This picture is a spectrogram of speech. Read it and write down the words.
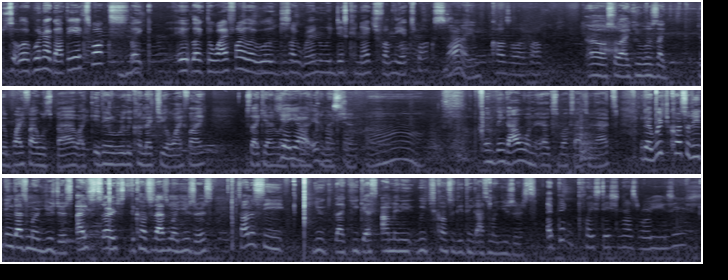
so like when I got the Xbox, like it like the Wi-Fi like will just like randomly disconnect from the Xbox. Why? Cause a lot of problems. Oh, so like it was like the Wi-Fi was bad, like it didn't really connect to your Wi-Fi. It's like you had like Yeah, a yeah, bad connection. Oh. I don't think I want an Xbox after that. Okay, which console do you think has more users? I searched the console that has more users. So I want to see you like you guess how many which console do you think has more users? I think PlayStation has more users.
